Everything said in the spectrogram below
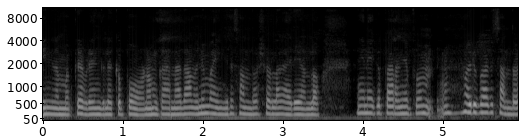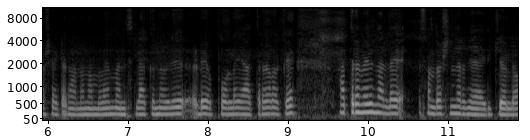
ഇനി നമുക്ക് എവിടെയെങ്കിലുമൊക്കെ പോകണം കാരണം അത് അവനും ഭയങ്കര സന്തോഷമുള്ള കാര്യമാണല്ലോ. അങ്ങനെയൊക്കെ പറഞ്ഞപ്പം ഒരുപാട് സന്തോഷമായിട്ട് കാരണം നമ്മളെ മനസ്സിലാക്കുന്നവരുടെ ഒപ്പമുള്ള യാത്രകളൊക്കെ അത്രമേൽ നല്ല സന്തോഷം നിറഞ്ഞതായിരിക്കുമല്ലോ.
